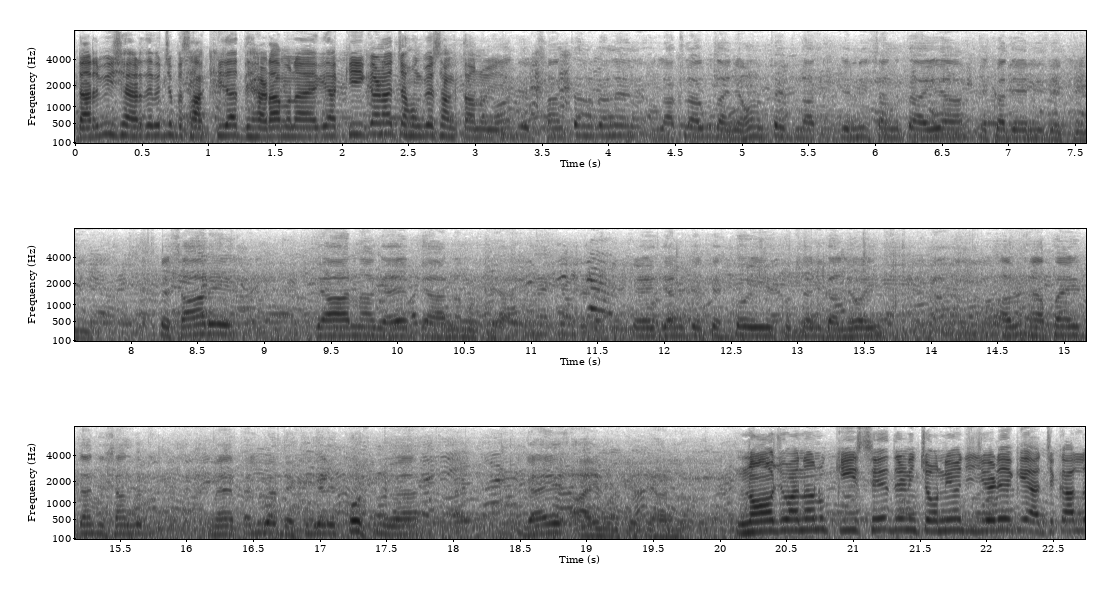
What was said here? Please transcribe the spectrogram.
ਡਰਬੀ ਸ਼ਹਿਰ ਦੇ ਵਿੱਚ ਵਿਸਾਖੀ ਦਾ ਦਿਹਾੜਾ ਮਨਾਇਆ ਗਿਆ। ਕੀ ਕਹਿਣਾ ਚਾਹੋਗੇ ਸੰਗਤਾਂ ਨੂੰ ਜੀ? ਸੰਗਤਾਂ ਨੂੰ ਕਹਿੰਦੇ ਲੱਖ ਲੱਖ ਵਧਾਈਆਂ। ਹੁਣ ਤੇ ਲੱਖ ਜਿੰਨੀ ਸੰਗਤ ਆਈ ਆ ਇਹ ਕਦੇ ਨਹੀਂ ਦੇਖੀ ਨਹੀਂ। ਤੇ ਸਾਰੇ ਪਿਆਰ ਨਾਲ ਗਏ ਪਿਆਰ ਨਾਲ ਮੁੜ ਕੇ ਆਏ। ਤੇ ਜਨ ਕਿ ਕਿਸੇ ਕੋਈ ਕੁਝ ਗੱਲ ਹੋਈ। ਆਪਾਂ ਇਦਾਂ ਦੀ ਸੰਗਤ ਮੈਂ ਪਹਿਲੀ ਵਾਰ ਦੇਖੀ ਜਿਹੜੀ ਕੁਛ ਨਹੀਂ ਹੋਇਆ ਗਏ ਆਏ ਮੁੜ ਕੇ ਪਿਆਰ ਨਾਲ। ਨੌਜਵਾਨਾਂ ਨੂੰ ਕੀ ਸੇਧ ਦੇਣੀ ਚਾਹੁੰਦੇ ਹੋ ਜੀ ਜਿਹੜੇ ਕਿ ਅੱਜ ਕੱਲ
